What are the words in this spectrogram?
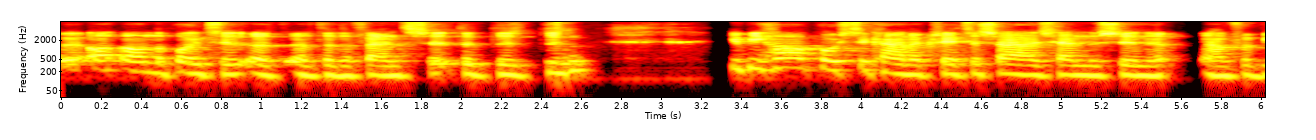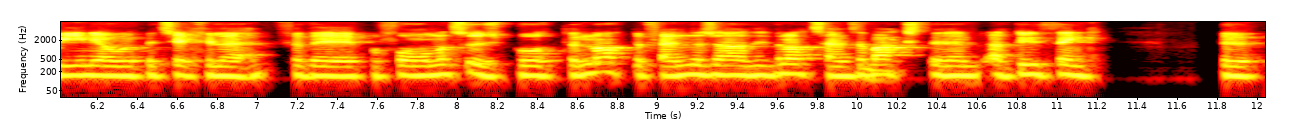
uh, on the point of, of the defence, you'd be hard pushed to kind of criticise Henderson and Fabinho in particular for their performances, but they're not defenders, are they? They're not centre backs. I do think the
